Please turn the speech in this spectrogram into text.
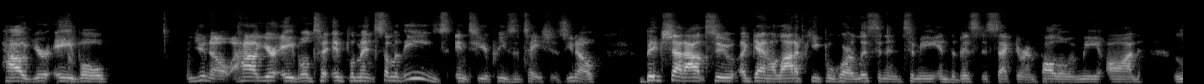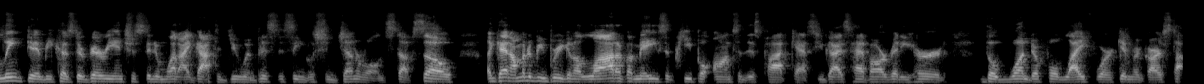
how you're able you know how you're able to implement some of these into your presentations you know big shout out to again a lot of people who are listening to me in the business sector and following me on linkedin because they're very interested in what i got to do in business english in general and stuff. So again i'm going to be bringing a lot of amazing people onto this podcast. You guys have already heard the wonderful life work in regards to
